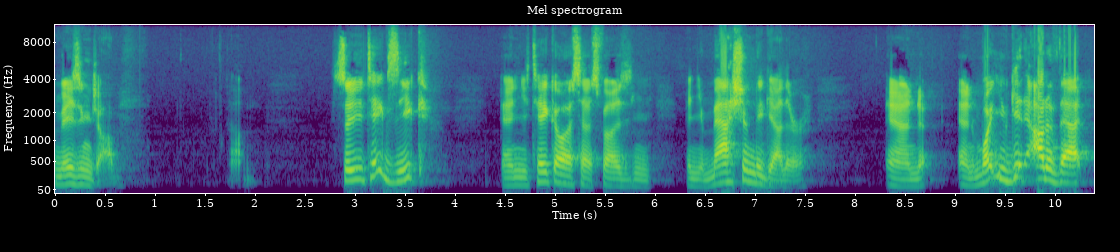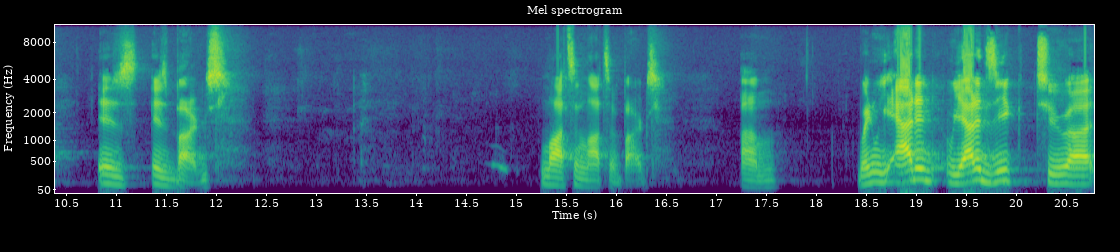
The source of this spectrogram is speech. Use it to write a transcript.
amazing job. So you take Zeek and you take OSS Fuzz and, and you mash them together and, and what you get out of that is, is bugs. Lots and lots of bugs. Um, when we added, we added Zeek to, uh,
